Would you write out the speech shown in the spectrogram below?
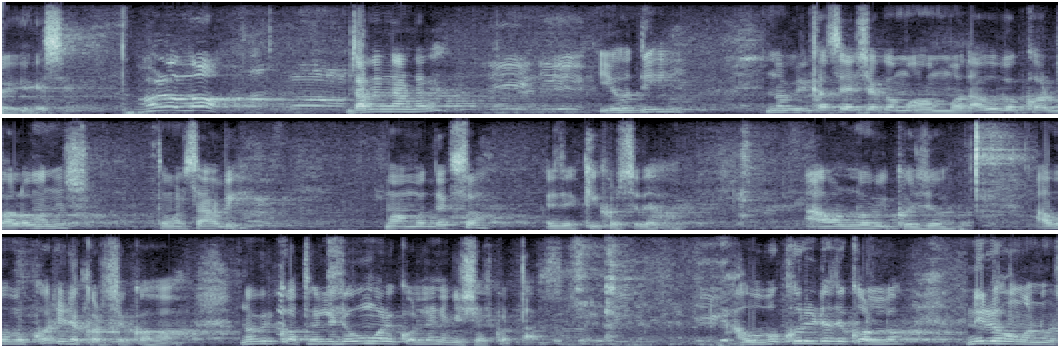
লেগে গেছে। জানেন না আপনারা? ইহুদি, নবীর কাছে এসে কো মোহাম্মদ আবু বক্কর ভালো মানুষ, তোমার সাহাবি, মোহাম্মদ দেখছ? এই যে কি করছে দেখো। আমার নবী কইছো আবু বক্কর এটা করছে কহ, নবীর কথা হইলে এটা উমরে করলে না বিশ্বাস করতাম। আবু বক্কর এটা যে করল, নিরহ মানুষ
